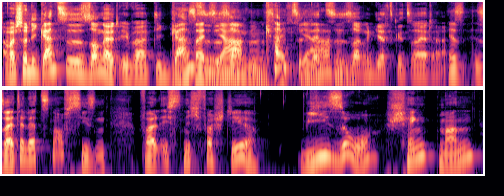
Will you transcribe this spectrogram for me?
Aber schon die ganze Saison halt über. Die ganze ja, Saison, Jahren, die ganze letzte Jahren. Saison und jetzt geht's weiter. Ja, seit der letzten Offseason. Weil ich es nicht verstehe. Wieso schenkt man.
